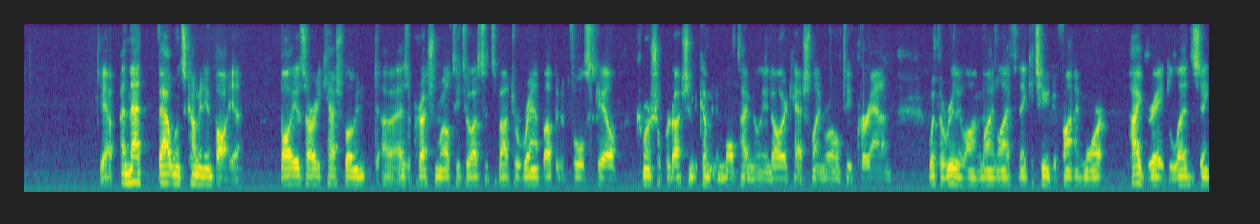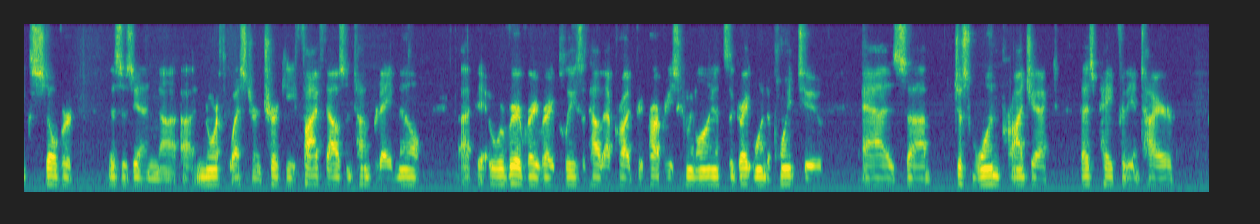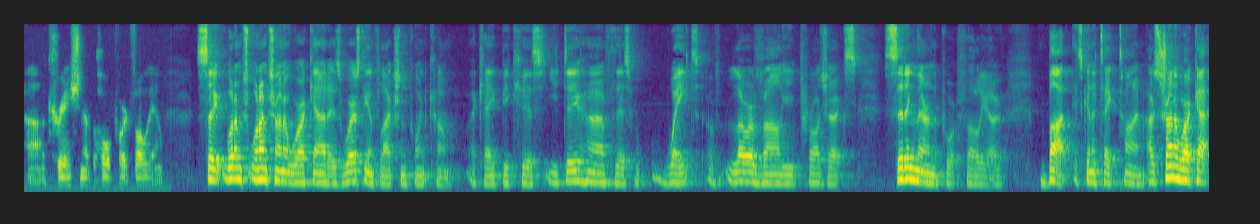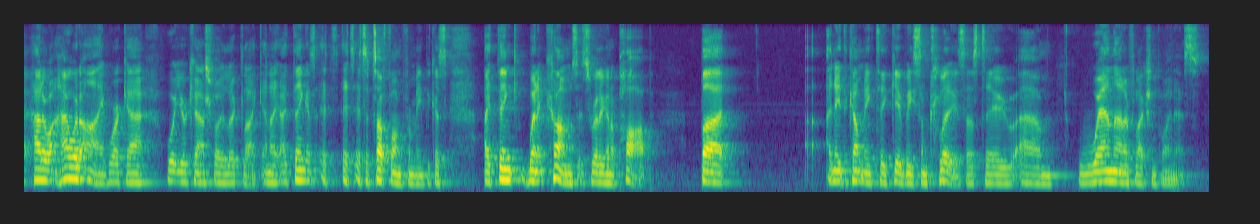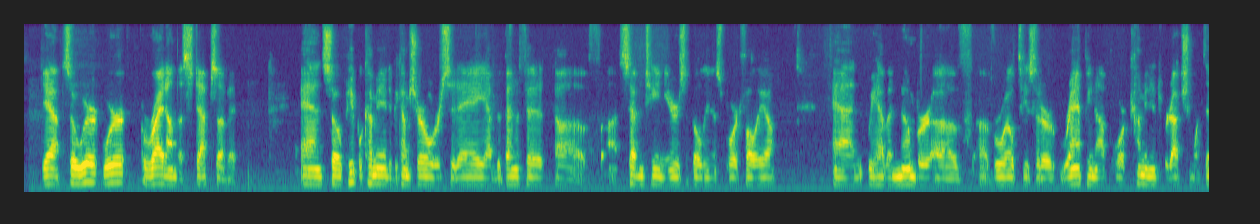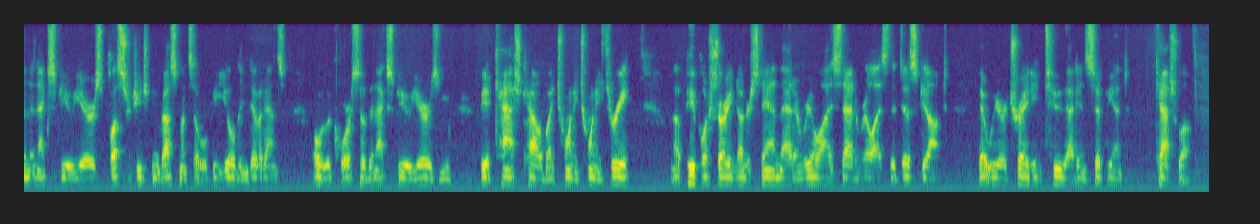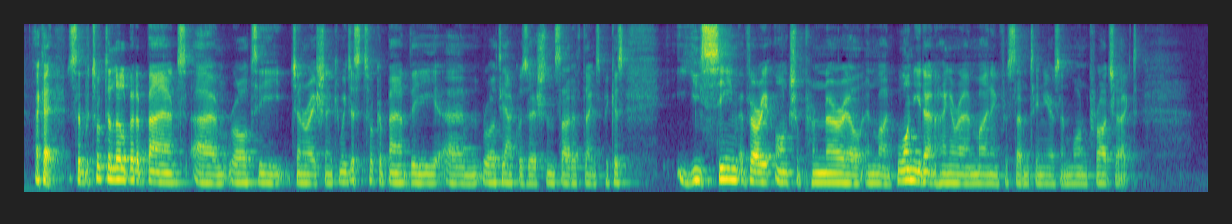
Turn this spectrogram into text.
Yeah, and that that one's coming in Balya. Balya is already cash flowing uh, as a production royalty to us. It's about to ramp up into full scale commercial production becoming a multi-million dollar cash line royalty per annum with a really long mine life. And they continue to find more high-grade lead, zinc, silver. This is in uh, uh, northwestern Turkey, 5,000 ton per day mill. Uh, we're very, very, very pleased with how that property is coming along. It's a great one to point to as uh, just one project that has paid for the entire uh, creation of the whole portfolio. So what I'm what I'm trying to work out is where's the inflection point come? Okay, because you do have this weight of lower value projects sitting there in the portfolio, but it's going to take time. I was trying to work out how do I, how would I work out what your cash flow looked like, and I, I think it's, it's it's it's a tough one for me because I think when it comes, it's really going to pop, but I need the company to give me some clues as to um, when that inflection point is. Yeah, so we're we're right on the steps of it, and so people coming in to become shareholders today have the benefit of uh, 17 years of building this portfolio, and we have a number of, of royalties that are ramping up or coming into production within the next few years, plus strategic investments that will be yielding dividends over the course of the next few years and be a cash cow by 2023. Uh, people are starting to understand that and realize that and realize the discount that we are trading to that incipient cash flow. Okay, so we talked a little bit about um, royalty generation. Can we just talk about the um, royalty acquisition side of things? Because you seem very entrepreneurial in mind. One, you don't hang around mining for 17 years in one project.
